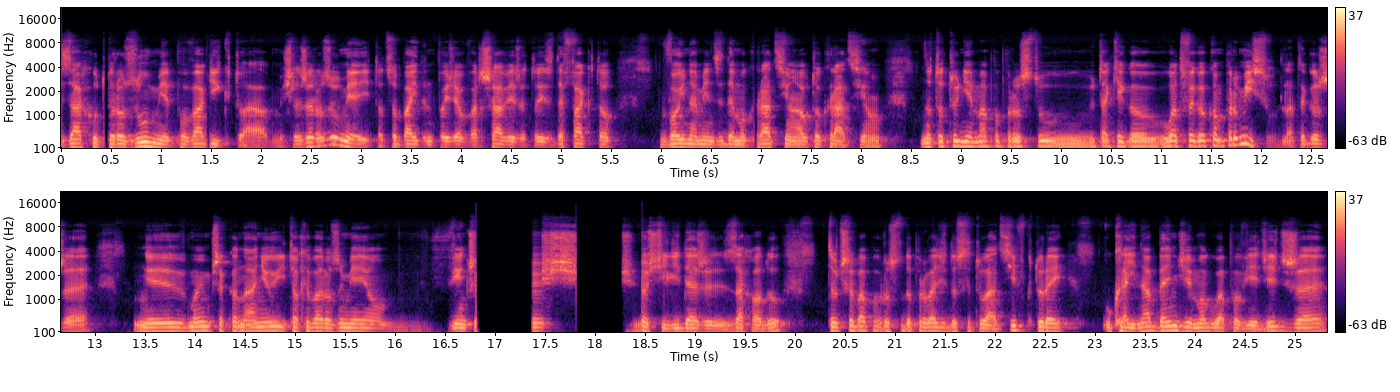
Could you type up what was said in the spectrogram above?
Zachód rozumie konfliktu, a myślę, że rozumie i to, co Biden powiedział w Warszawie, że to jest de facto wojna między demokracją a autokracją, no to tu nie ma po prostu takiego łatwego kompromisu, dlatego że y, w moim przekonaniu, i to chyba rozumieją większość większości liderzy Zachodu, to trzeba po prostu doprowadzić do sytuacji, w której Ukraina będzie mogła powiedzieć, że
